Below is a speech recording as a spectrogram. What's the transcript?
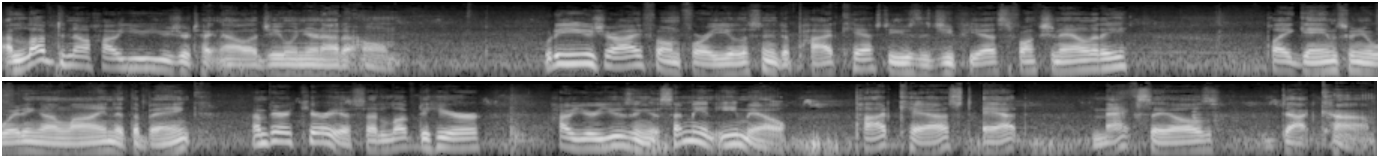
I'd love to know how you use your technology when you're not at home. What do you use your iPhone for? Are you listening to podcasts? Do you use the GPS functionality? Play games when you're waiting online at the bank? I'm very curious. I'd love to hear how you're using it. Send me an email podcast at macsales.com.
